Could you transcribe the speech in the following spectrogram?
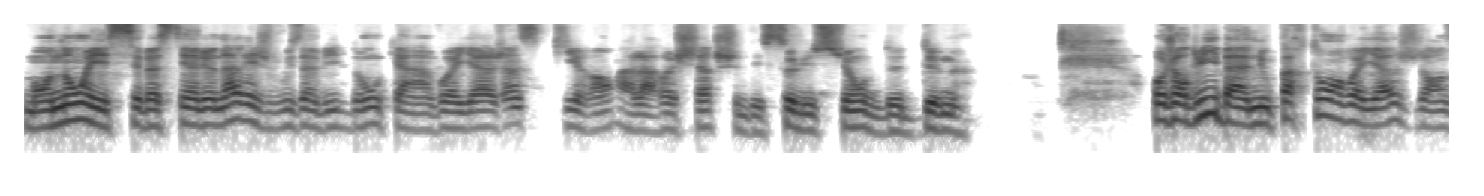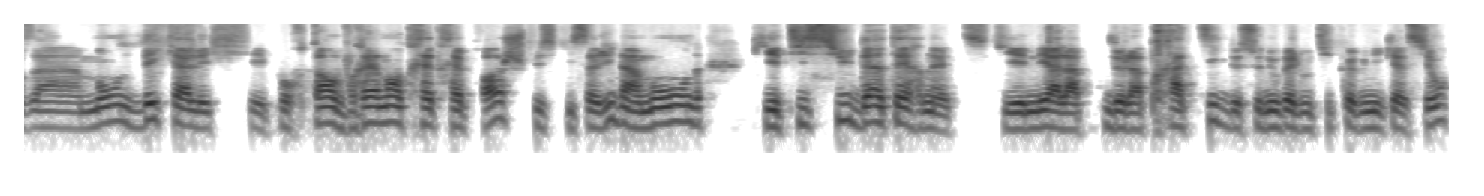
Mon nom est Sébastien Léonard et je vous invite donc à un voyage inspirant à la recherche des solutions de demain. Aujourd'hui, ben, nous partons en voyage dans un monde décalé et pourtant vraiment très très proche puisqu'il s'agit d'un monde qui est issu d'Internet, qui est né la, de la pratique de ce nouvel outil de communication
